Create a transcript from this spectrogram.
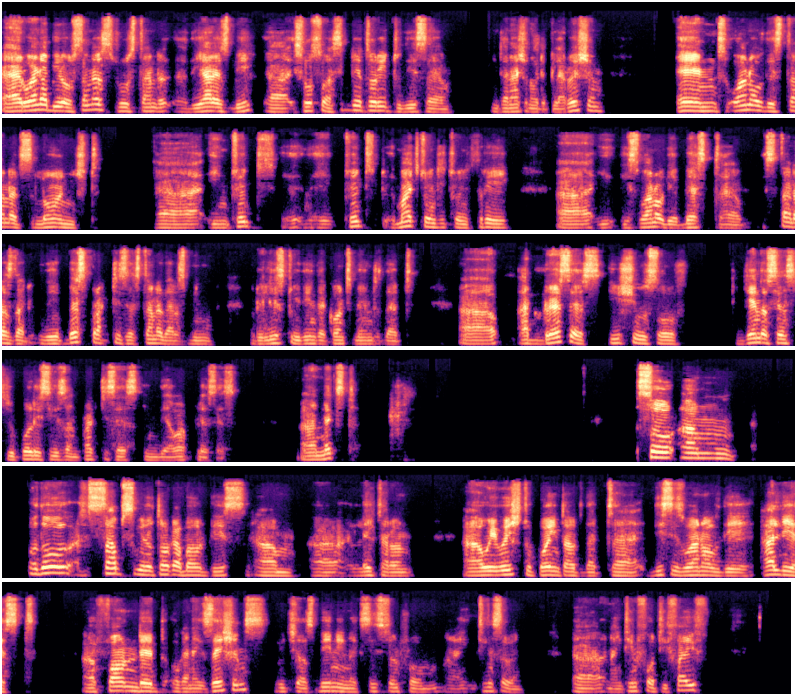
Uh, Rwanda Bureau of Standards through standard, uh, the RSB uh, is also a signatory to this uh, international declaration. And one of the standards launched in 20, 20, March 2023 is one of the best standards that the best practices standard that has been released within the continent that addresses issues of gender sensitive policies and practices in their workplaces. Uh, next. So, um, although SABS will talk about this um, uh, later on, uh, we wish to point out that uh, this is one of the earliest uh, founded organizations, which has been in existence from 1945.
